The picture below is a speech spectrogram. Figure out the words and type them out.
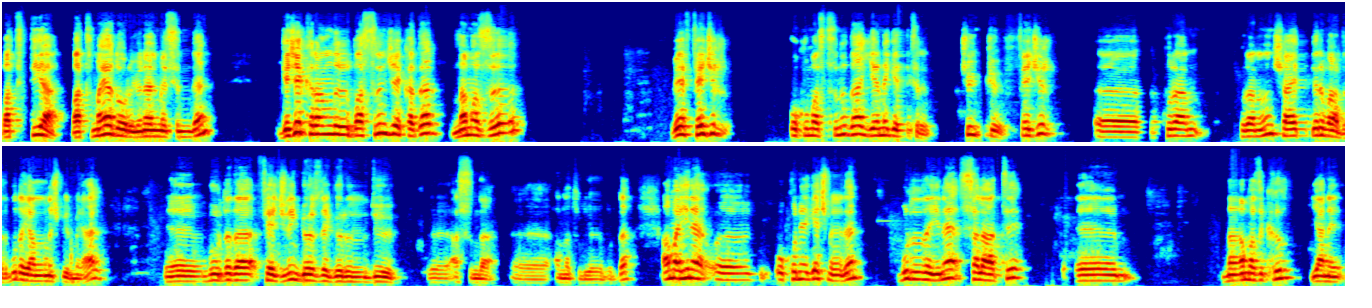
batıya, batmaya doğru yönelmesinden gece karanlığı bastırıncaya kadar namazı ve fecir okumasını da yerine getirin. Çünkü fecir e, Kur'an Kur'an'ın şahitleri vardır. Bu da yanlış bir meal. E, burada da fecrin gözle görüldüğü e, aslında e, anlatılıyor burada. Ama yine e, o konuya geçmeden burada da yine salatı e, namazı kıl yani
